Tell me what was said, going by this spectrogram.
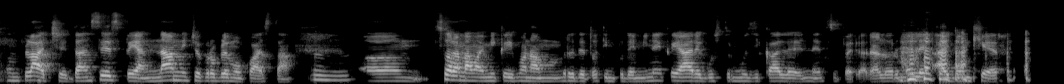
Îmi place, dansez pe ea, n-am nicio problemă cu asta. Mm-hmm. Uh, sora mea mai mică, Ivona, râde tot timpul de mine că ea are gusturi muzicale net superioare alor mele. I don't care.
